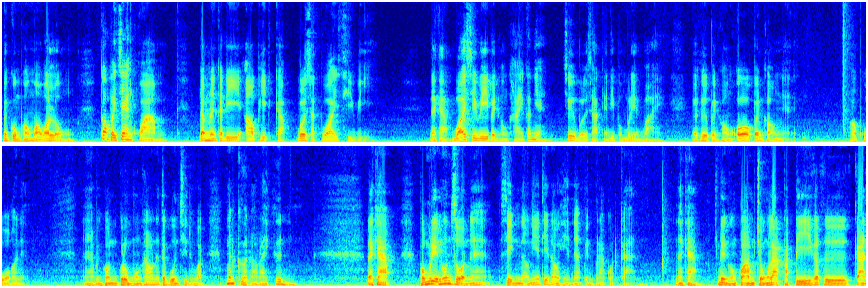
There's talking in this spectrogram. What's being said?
เป็นกลุ่มของหมอวลงค์ก็ไปแจ้งความดำเนินคดีเอาผิดกับบริษัท Voice TV นะครับ Voice TV เป็นของใครก็เนี่ยชื่อบริษัทอย่างที่ผมเรียนไว้ ก็คือเป็นของโอ๊กเป็นของเนี่ยครอบครัวเขาเนี่ยนะเป็นคนกลุ่มของเขาในตระกูลชินวัตรมันเกิดอะไรขึ้น นะครับ ผมเรียนหุ้นส่วนนะฮะสิ่งเหล่านี้ที่เราเห็นเนี่ยเป็นปรากฏการณ์นะครับ เรื่องของความจงรักภักดีก็คือการ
